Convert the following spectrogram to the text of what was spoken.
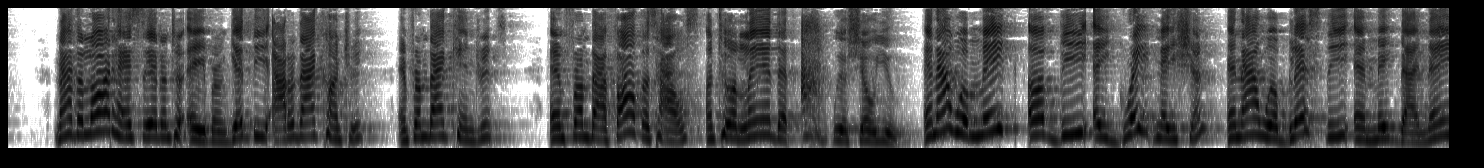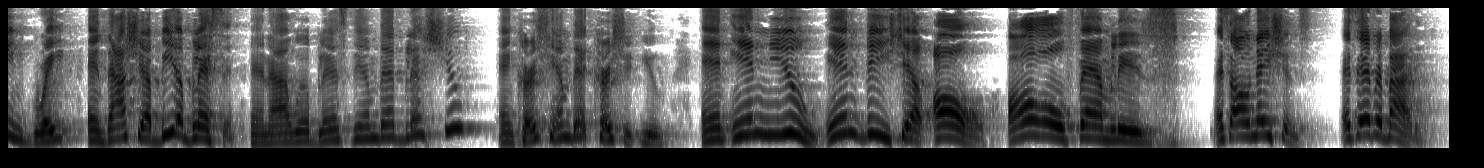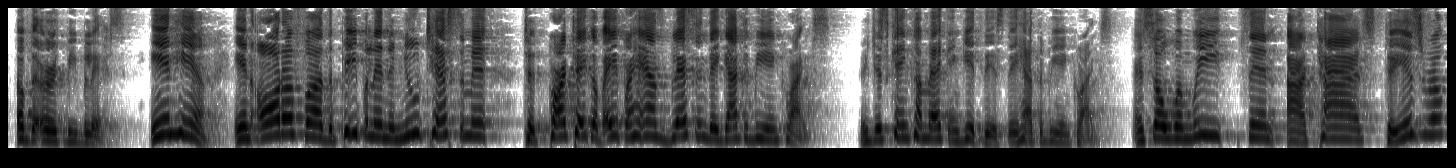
Now the Lord has said unto Abram, get thee out of thy country and from thy kindreds and from thy father's house unto a land that I will show you. And I will make of thee a great nation and I will bless thee and make thy name great and thou shalt be a blessing. And I will bless them that bless you and curse him that curseth you. And in you, in thee shall all all families, as all nations, as everybody of the earth be blessed. In him, in order for the people in the New Testament to partake of Abraham's blessing, they got to be in Christ. They just can't come back and get this. They have to be in Christ. And so when we send our tithes to Israel,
